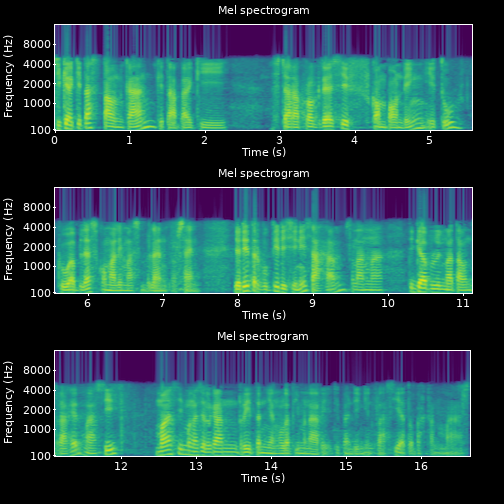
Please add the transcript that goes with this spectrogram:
Jika kita setahunkan, kita bagi secara progresif compounding itu 12,59 persen. Jadi terbukti di sini saham selama 35 tahun terakhir masih masih menghasilkan return yang lebih menarik dibanding inflasi atau bahkan emas.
